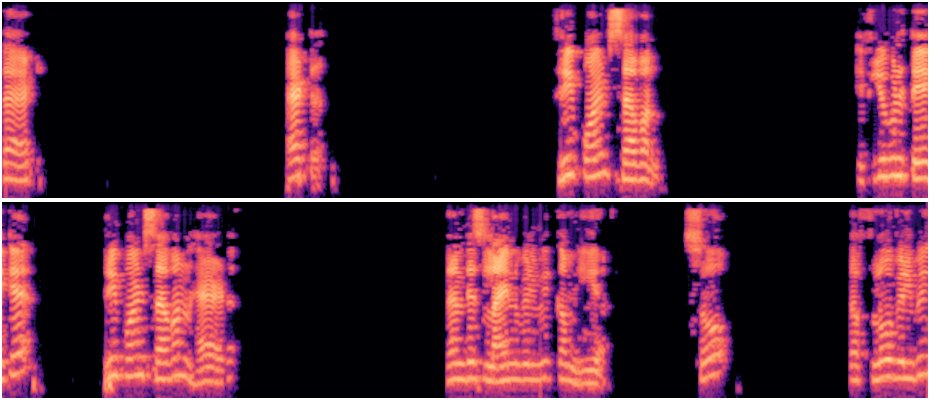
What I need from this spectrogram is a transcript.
that at 3.7 if you will take a 3.7 head then this line will be come here so the flow will be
